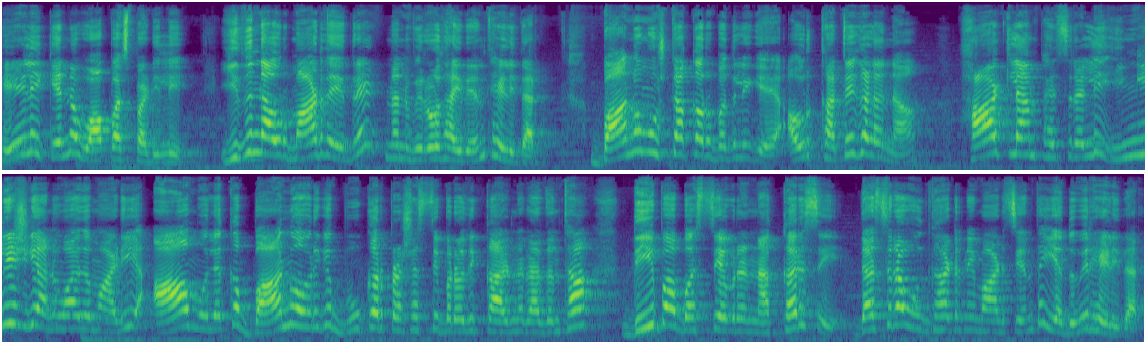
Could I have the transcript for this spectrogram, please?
ಹೇಳಿಕೆಯನ್ನು ವಾಪಸ್ ಪಡೀಲಿ. ಇದನ್ನು ಅವ್ರು ಮಾಡದೇ ಇದ್ರೆ ನನ್ನ ವಿರೋಧ ಇದೆ ಅಂತ ಹೇಳಿದ್ದಾರೆ. ಬಾನು ಮುಷ್ತಾಕ್ ಅವ್ರ ಬದಲಿಗೆ ಅವ್ರ ಕತೆಗಳನ್ನ ಹಾರ್ಟ್ ಲ್ಯಾಂಪ್ ಹೆಸರಲ್ಲಿ ಇಂಗ್ಲಿಷ್ಗೆ ಅನುವಾದ ಮಾಡಿ ಆ ಮೂಲಕ ಬಾನು ಅವರಿಗೆ ಬೂಕರ್ ಪ್ರಶಸ್ತಿ ಬರೋದಕ್ಕೆ ಕಾರಣರಾದಂಥ ದೀಪಾ ಬಸ್ತಿ ಅವರನ್ನ ಕರೆಸಿ ದಸರಾ ಉದ್ಘಾಟನೆ ಮಾಡಿಸಿ ಅಂತ ಯದುವೀರ್ ಹೇಳಿದ್ದಾರೆ.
